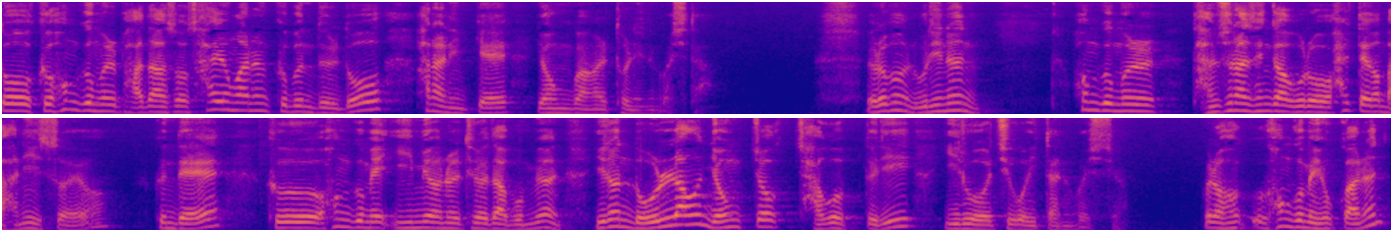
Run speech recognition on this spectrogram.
또 그 헌금을 받아서 사용하는 그분들도 하나님께 영광을 돌리는 것이다. 여러분, 우리는 헌금을 단순한 생각으로 할 때가 많이 있어요. 근데 그 헌금의 이면을 들여다보면 이런 놀라운 영적 작업들이 이루어지고 있다는 것이죠. 그럼 헌금의 효과는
